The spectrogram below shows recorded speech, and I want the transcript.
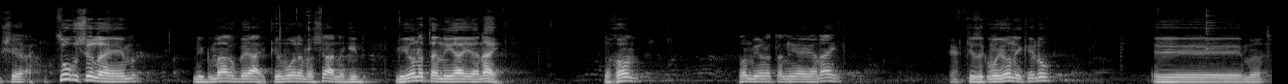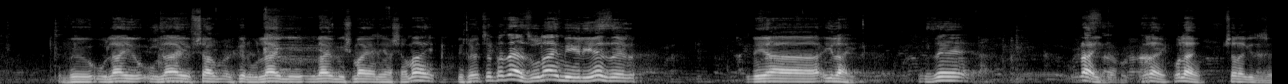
שהקיצור שלהם נגמר ב-I, כמו למשל, נגיד, מיונתן נהיה ינאי, נכון? נכון, מיונתן נהיה ינאי? כי זה כמו יוני, כאילו? ואולי, אולי אפשר, כן, אולי, אולי משמעיה נהיה שמאי, וכיוצא בזה, אז אולי מאליעזר נהיה אילי. זה... אולי, אולי, אולי, אפשר להגיד את זה.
